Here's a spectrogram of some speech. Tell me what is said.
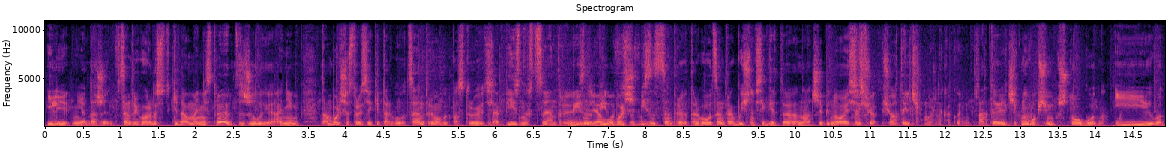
или, нет, даже в центре города все-таки дома не строят жилые, они там больше строят всякие торговые центры могут построить. Да, бизнес-центры. Бизнес, би, больше бизнес-центры. Торговые центры обычно все где-то на отшибе. Но если... Ну, еще, еще отельчик можно какой-нибудь. Отельчик, ну, в общем, что угодно. И вот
